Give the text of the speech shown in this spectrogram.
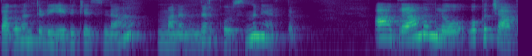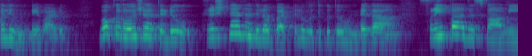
భగవంతుడు ఏది చేసినా మనందరి కోసమని అర్థం. ఆ గ్రామంలో ఒక చాకలి ఉండేవాడు. ఒకరోజు అతడు కృష్ణానదిలో బట్టలు ఉతుకుతూ ఉండగా శ్రీపాద స్వామి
